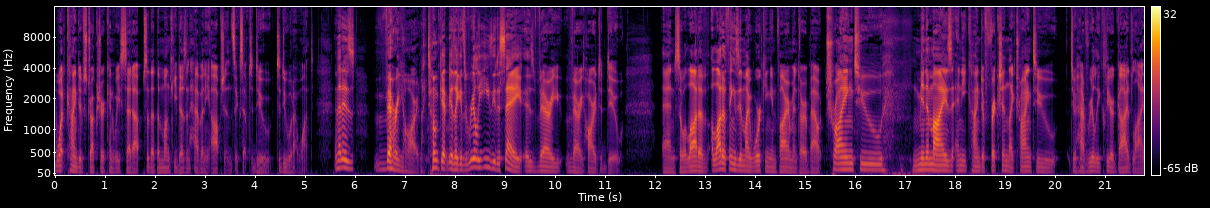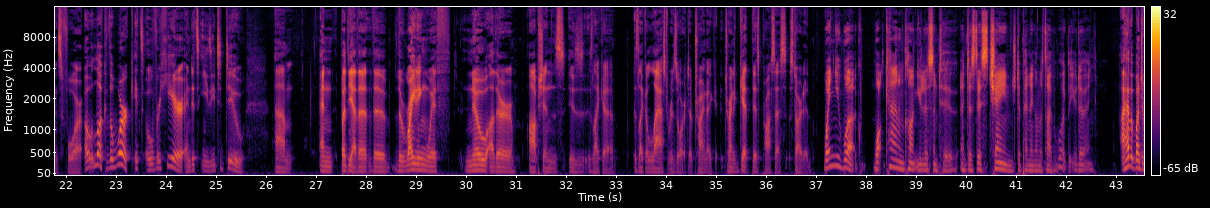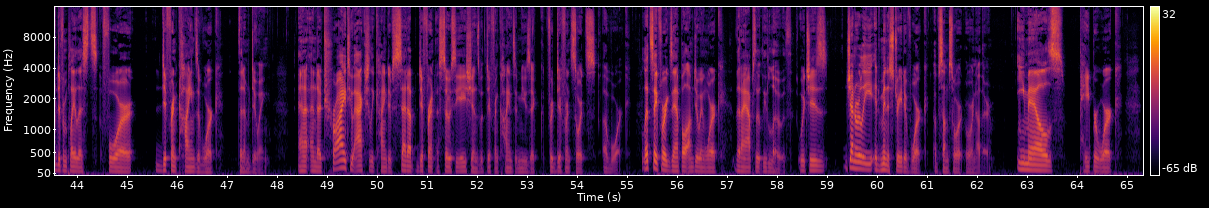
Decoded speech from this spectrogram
what kind of structure can we set up so that the monkey doesn't have any options except to do to do what I want. And that is very hard. Like don't get me like it's really easy to say is very very hard to do. And so a lot of a lot of things in my working environment are about trying to minimize any kind of friction, like trying to to have really clear guidelines for, oh, look, the work, it's over here and it's easy to do. Um, and but yeah, the the the writing with no other options is is like a is like a last resort of trying to trying to get this process started. When you work, what can and can't you listen to, and does this change depending on the type of work that you're doing? I have a bunch of different playlists for different kinds of work that I'm doing. And, and I try to actually kind of set up different associations with different kinds of music for different sorts of work. Let's say, for example, I'm doing work that I absolutely loathe, which is generally administrative work of some sort or another emails, paperwork,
